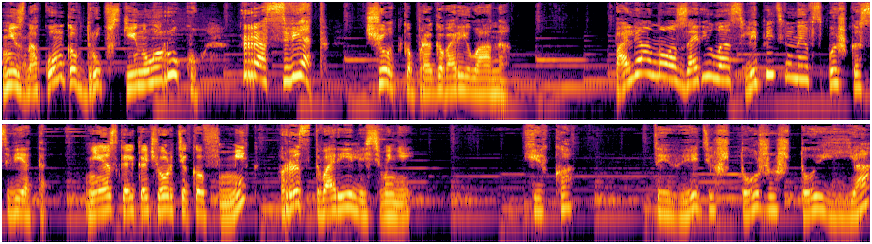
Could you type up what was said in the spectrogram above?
Незнакомка вдруг вскинула руку. «Рассвет!» — четко проговорила она. Поляну озарила ослепительная вспышка света. Несколько чертиков миг растворились в ней. «Кика, ты видишь то же, что и я?»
